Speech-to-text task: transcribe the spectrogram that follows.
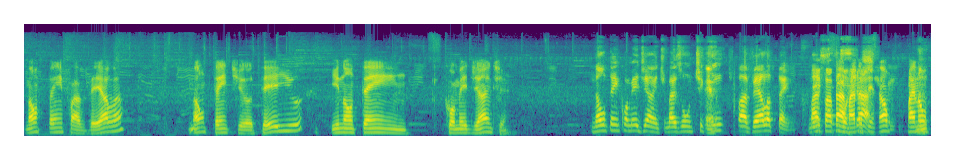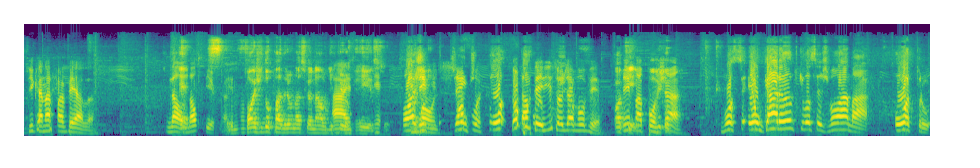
Não tem favela, não tem tiroteio e não tem comediante. Não tem comediante, mas um tiquinho de favela tem. Mas pra Tá, mas assim, não, mas não Não. fica na favela. não, É, não fica. Não- Foge do padrão nacional de Ah, filme, é isso. Pode, Bom, gente, só por- tô- Só tá- por ter isso eu já vou ver. Ok. Tem pra Porchat? você, eu garanto que vocês vão amar. Outro,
